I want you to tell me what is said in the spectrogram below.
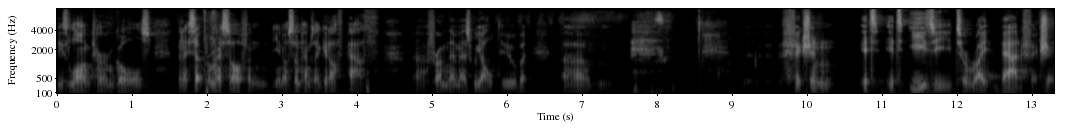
these long-term goals that I set for myself, and you know sometimes I get off path uh, from them as we all do. But um, fiction, it's it's easy to write bad fiction.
